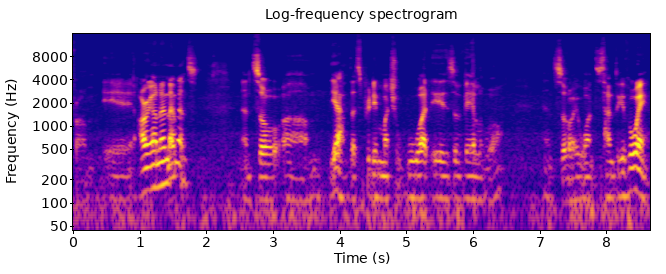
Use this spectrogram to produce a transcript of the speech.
from uh, Ariana and Evans and so um, yeah that's pretty much what is available. And so I want it's time to give away.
